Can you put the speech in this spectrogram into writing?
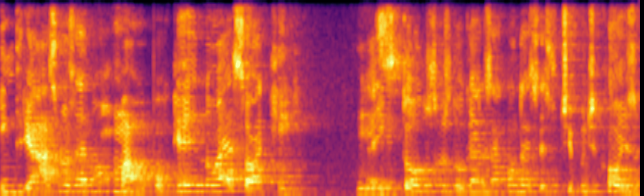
entre aspas, é normal, porque não é só aqui. Isso. Em todos os lugares acontece esse tipo de coisa.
